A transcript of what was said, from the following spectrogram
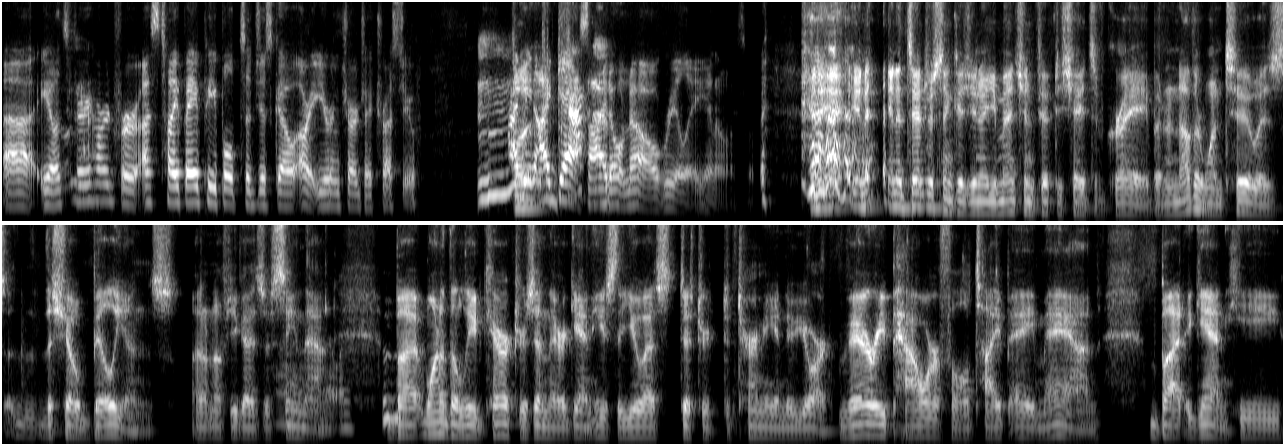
uh, you know it's oh, very hard for us type a people to just go all right you're in charge i trust you mm-hmm. i mean i guess i don't know really you know and, and, and, it's interesting because you know you mentioned 50 shades of gray but another one too is the show billions i don't know if you guys have seen that, that one. Mm-hmm. but one of the lead characters in there again he's the u.s district attorney in new york very powerful type a man but again he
